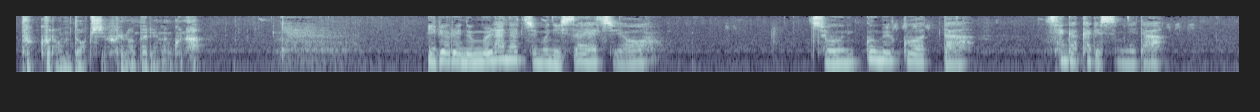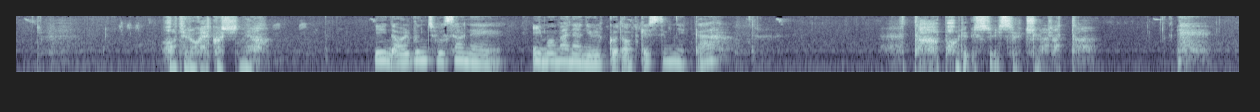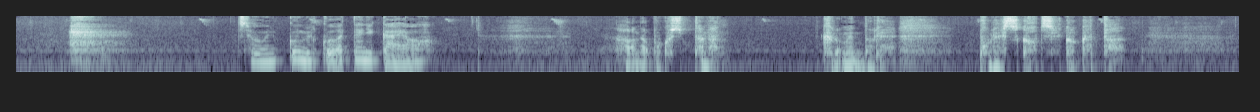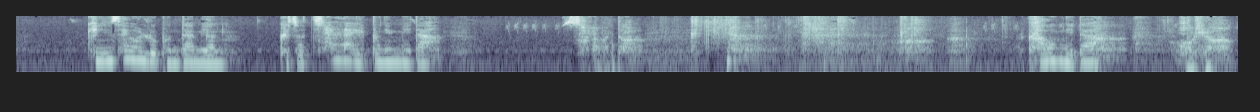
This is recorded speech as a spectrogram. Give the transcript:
부끄러움도 없이 흘러내리는구나. 이별의 눈물 하나쯤은 있어야지요. 좋은 꿈을 꾸었다 생각하겠습니다. 어디로 갈 것이냐? 이 넓은 조선에 이 몸 하나 누울 곳 없겠습니까? 다 버릴 수 있을 줄 알았다. 좋은 꿈을 꾸었다니까요. 안아보고 싶다만, 그러면 너를 보낼 수가 없을 것 같다. 긴 세월로 본다면 그저 찰나일 뿐입니다. 사랑한다. 가옵니다. 어리야.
